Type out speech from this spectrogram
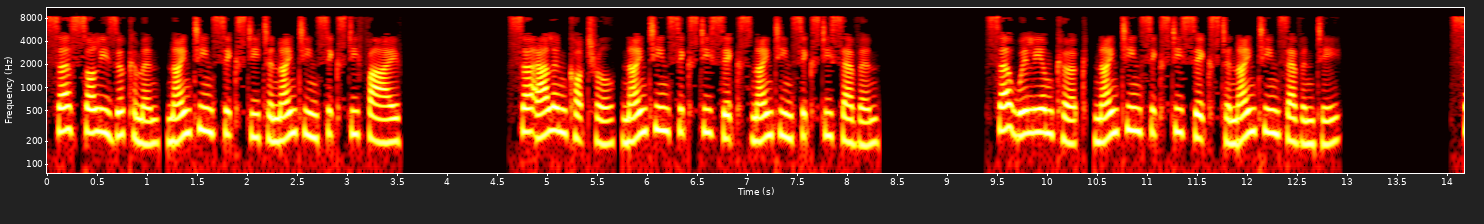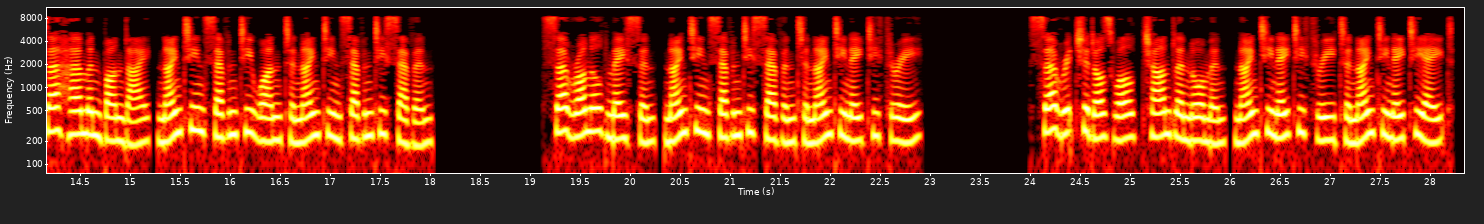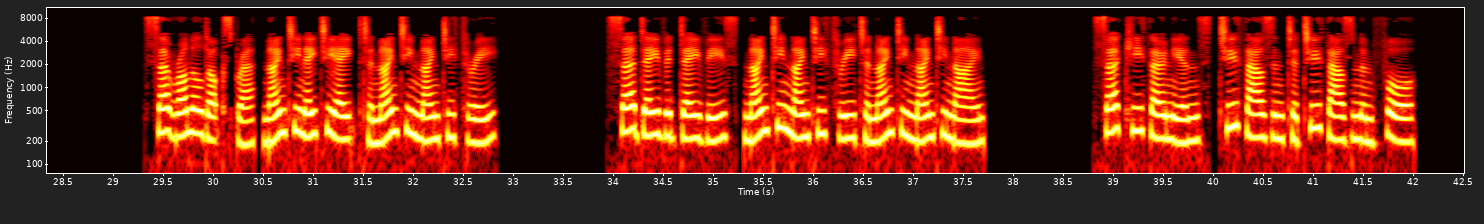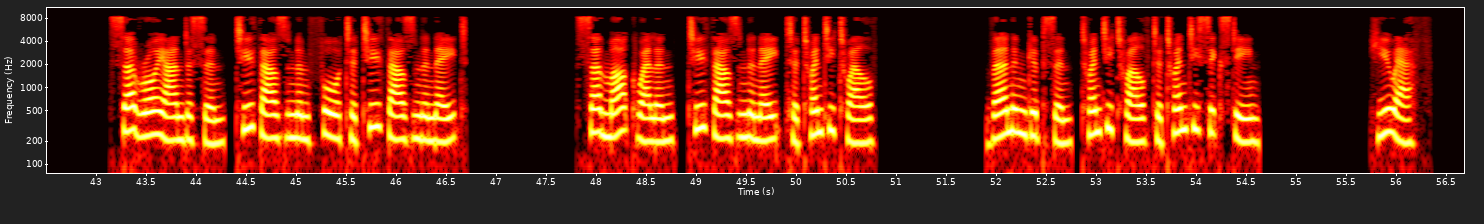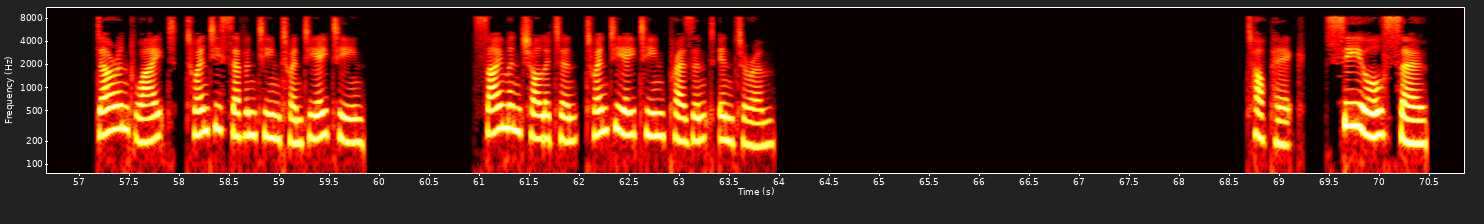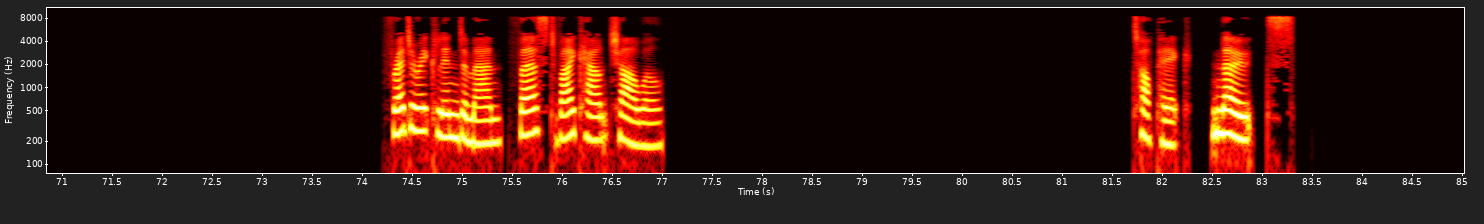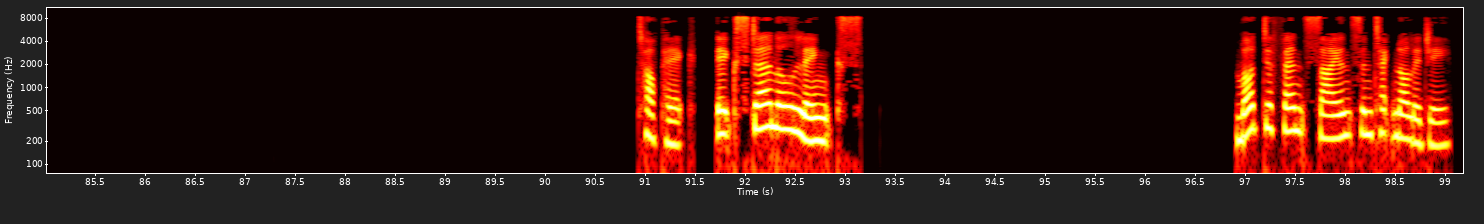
Sir Solly Zuckerman (1960–1965), Sir Alan Cottrell (1966–1967), Sir William Cook, (1966–1970). Sir Hermann Bondi, 1971–1977 Sir Ronald Mason, 1977–1983 Sir Richard Oswald Chandler Norman, 1983–1988 Sir Ronald Oxburgh, 1988–1993 Sir David Davies, 1993–1999 Sir Keith O'Nions, 2000–2004 Sir Roy Anderson, 2004 to 2008. Sir Mark Welland, 2008 to 2012. Vernon Gibson, 2012 to 2016. Hugh F. Durrant-Whyte, 2017-2018. Simon Cholerton, 2018 present interim. Topic See also Frederick Lindemann, 1st Viscount Cherwell Topic. Notes. Topic. External links. Mod Defense Science and Technology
